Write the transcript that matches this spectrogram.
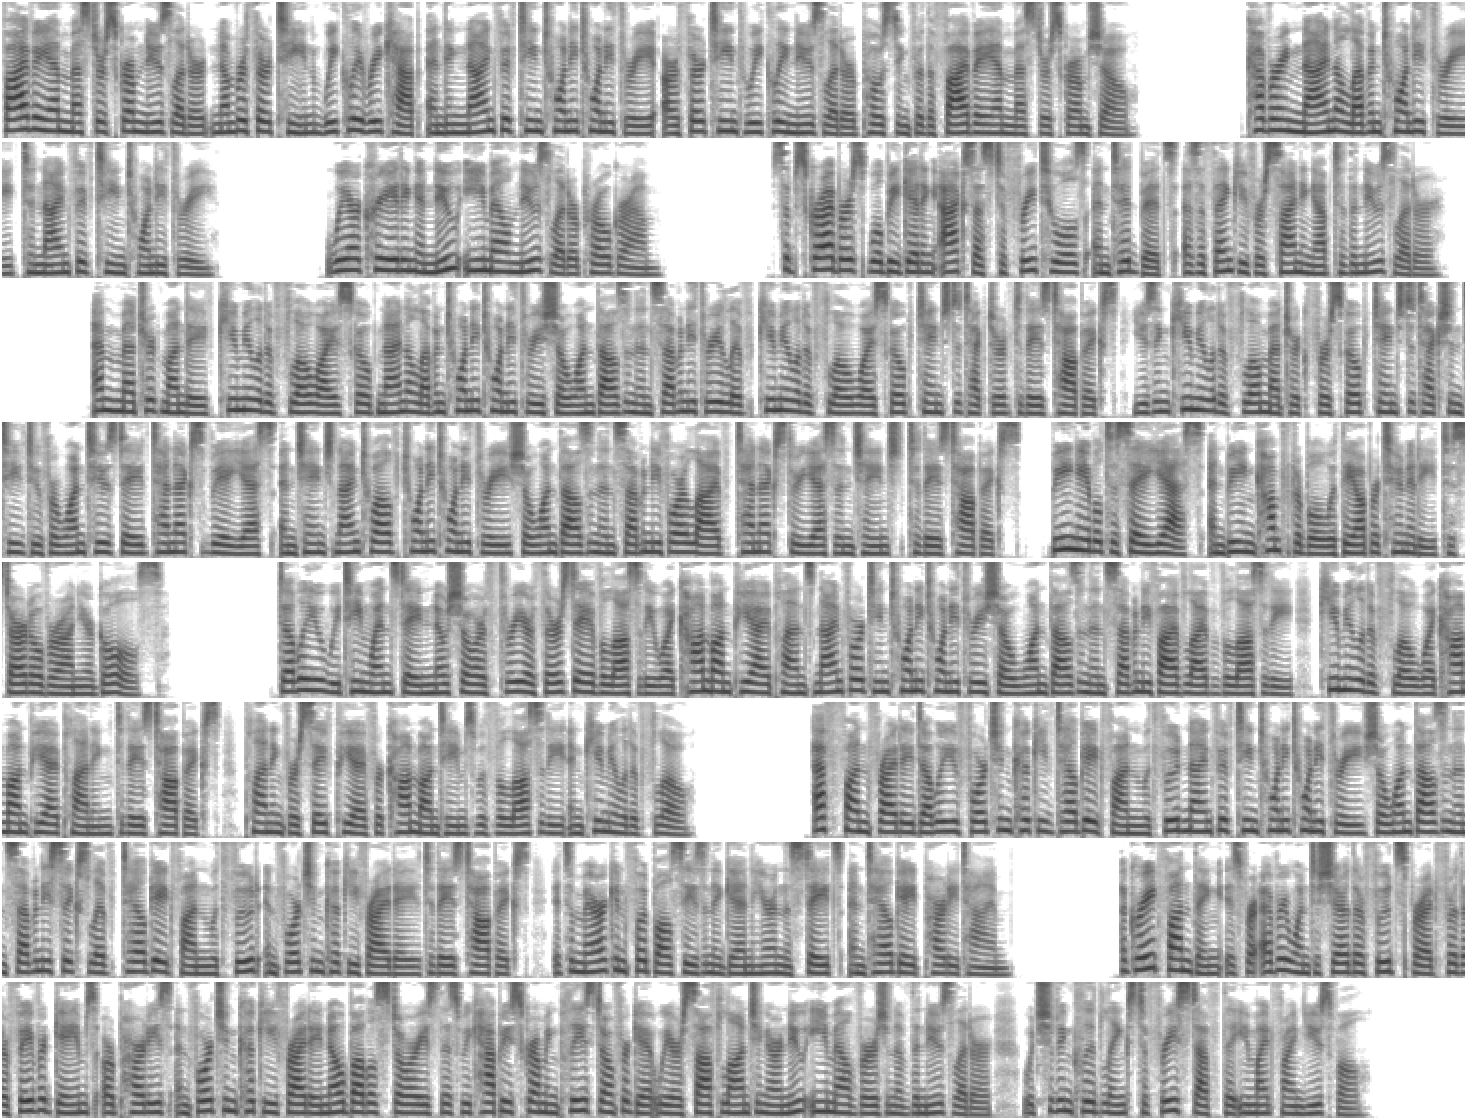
5 a.m. Mester Scrum Newsletter Number 13 Weekly Recap ending 9-15-2023 Our 13th weekly newsletter posting for the 5 a.m. Mester Scrum Show. Covering 9-11-23 to 9-15-23. We are creating a new email newsletter program. Subscribers will be getting access to free tools and tidbits as a thank you for signing up to the newsletter. M Metric Monday Cumulative Flow Y-Scope 9-11-2023 Show 1073 Live Cumulative Flow Y-Scope Change Detector of Today's topics Using Cumulative Flow Metric for Scope Change Detection T2 for 1 Tuesday 10x via Yes and Change 9-12-2023 Show 1074 Live 10x through Yes and Change Today's topics being able to say yes and being comfortable with the opportunity to start over on your goals. W We Team Wednesday No Show or 3 or Thursday Velocity Y Kanban PI Plans 914 2023 Show 1075 Live Velocity Cumulative Flow Y Kanban PI Planning Today's topics Planning for Safe PI for Kanban teams with Velocity and Cumulative Flow F Fun Friday W Fortune Cookie Tailgate Fun with Food 915 2023 Show 1076 Live Tailgate Fun with Food and Fortune Cookie Friday Today's topics It's American football season again here in the States and tailgate party time. A great fun thing is for everyone to share their food spread for their favorite games or parties and Fortune Cookie Friday No Bubble Stories this week. Happy Scrumming. Please don't forget we are soft launching our new email version of the newsletter, which should include links to free stuff that you might find useful.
